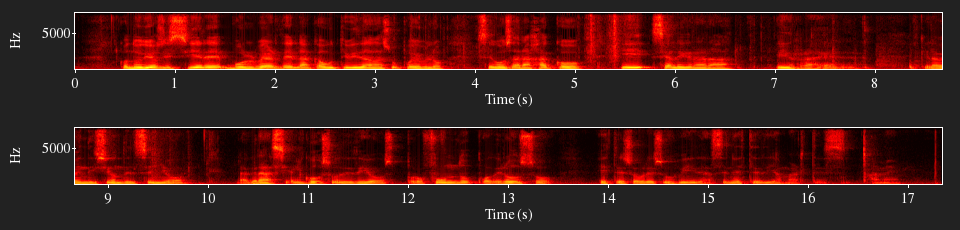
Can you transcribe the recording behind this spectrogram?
cuando Dios hiciere volver de la cautividad a su pueblo, se gozará Jacob y se alegrará Israel. Que la bendición del Señor, la gracia, el gozo de Dios profundo, poderoso, esté sobre sus vidas en este día martes. Amén.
